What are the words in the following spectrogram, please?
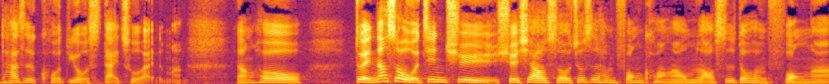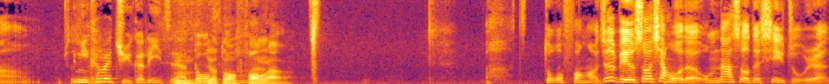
他是 c o d i o s 带出来的嘛，然后。对，那时候我进去学校的时候就是很疯狂啊，我们老师都很疯啊。就是、你可不可以举个例子啊？有多疯啊？多疯哦！就是比如说像我的，我们那时候的系主任，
